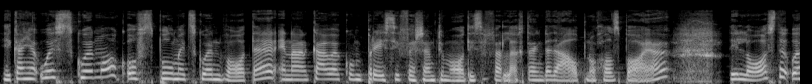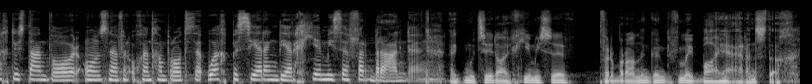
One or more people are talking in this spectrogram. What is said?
Jy kan jou oë skoonmaak of spoel met skoon water en dan koue kompressie vir simptomatiese verligting. Dit help nogals baie. Die laaste oogtoestand waaroor ons nou vanoggend gaan praat is 'n oogbesering deur chemiese verbranding. Ek moet sê daai chemiese verbranding klink vir my baie ernstig.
